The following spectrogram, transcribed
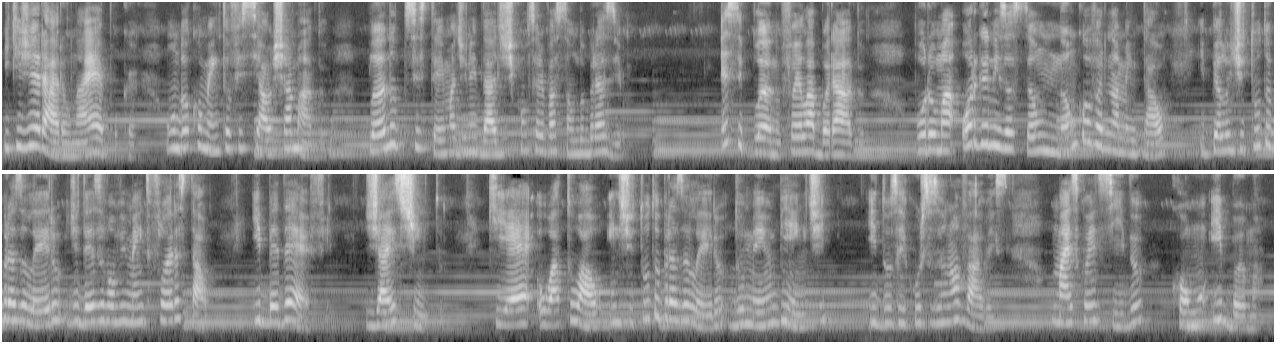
e que geraram, na época, um documento oficial chamado Plano do Sistema de Unidade de Conservação do Brasil. Esse plano foi elaborado por uma organização não governamental e pelo Instituto Brasileiro de Desenvolvimento Florestal, IBDF, já extinto, que é o atual Instituto Brasileiro do Meio Ambiente e dos Recursos Renováveis, mais conhecido como IBAMA.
